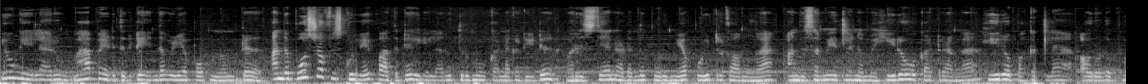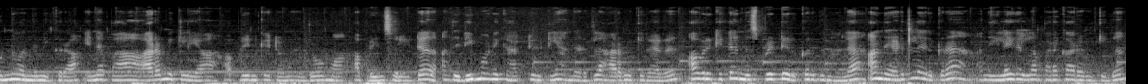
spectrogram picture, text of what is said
இவங்க எல்லாரும் மேப்பை எடுத்துக்கிட்டு எந்த வழியா போகணும்ட்டு அந்த போஸ்ட் ஆஃபீஸ்க்குள்ளேயே பார்த்துட்டு எல்லாரும் திரும்பவும் கண்ணை கட்டிட்டு வரிசையா நடந்து பொறுமையா போயிட்டு இருக்காங்க அந்த சமயத்துல நம்ம ஹீரோவை காட்டுறாங்க. ஹீரோ பக்கத்துல அவரோட பொண்ணு வந்து நிக்கிறா. என்னப்பா ஆரம்பிக்கலையா? அப்படின்னு கேட்டோன்னு தோமா அப்படின்னு சொல்லிட்டு அந்த டிமானிக் ஆக்டிவிட்டியை அந்த இடத்துல ஆரம்பிக்கிறாரு. அவர்கிட்ட அந்த ஸ்பிரிட் இருக்கிறதுனால அந்த இடத்துல இருக்கிற அந்த இலைகள்லாம் பறக்க ஆரம்பிக்குது.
